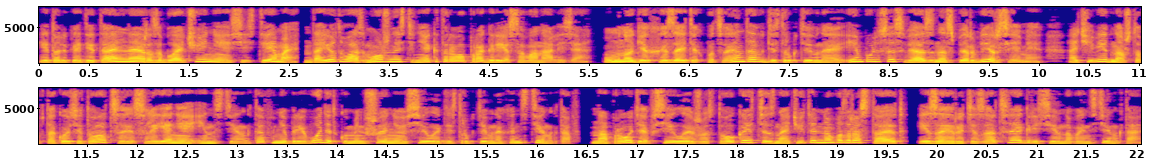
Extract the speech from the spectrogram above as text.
и только детальное разоблачение системы дает возможность некоторого прогресса в анализе. У многих из этих пациентов деструктивные импульсы связаны с перверсиями. Очевидно, что в такой ситуации слияние инстинктов не приводит к уменьшению силы деструктивных инстинктов. Напротив, сила и жестокость значительно возрастают из-за эротизации агрессивного инстинкта.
